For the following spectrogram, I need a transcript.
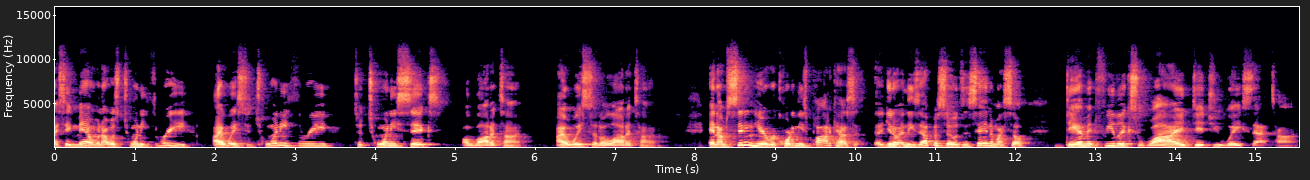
I say, man, when I was 23, I wasted 23 to 26 a lot of time. I wasted a lot of time, and I'm sitting here recording these podcasts, uh, you know, and these episodes, and saying to myself, "Damn it, Felix, why did you waste that time?"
